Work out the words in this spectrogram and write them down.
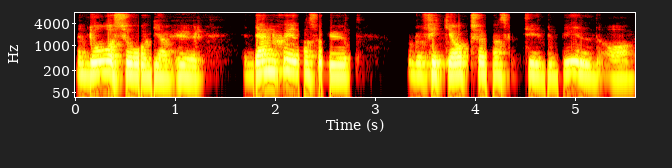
Men då såg jag hur den skidan såg ut och då fick jag också en ganska tydlig bild av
